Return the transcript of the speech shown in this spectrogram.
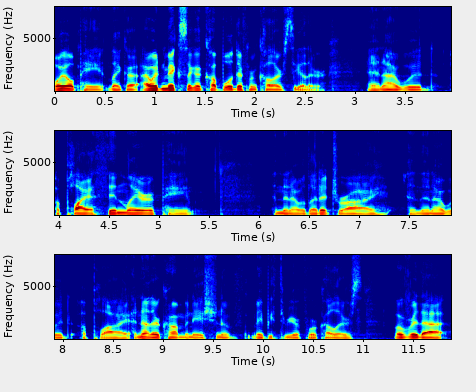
oil paint. Like a, I would mix like a couple of different colors together, and I would apply a thin layer of paint, and then I would let it dry, and then I would apply another combination of maybe three or four colors over that.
